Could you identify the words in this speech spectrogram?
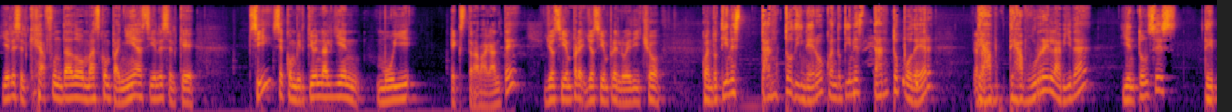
y él es el que ha fundado más compañías, y él es el que, sí, se convirtió en alguien muy extravagante. Yo siempre, yo siempre lo he dicho, cuando tienes tanto dinero, cuando tienes tanto poder, te, te, aburre la vida y entonces te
